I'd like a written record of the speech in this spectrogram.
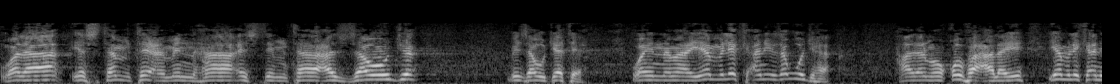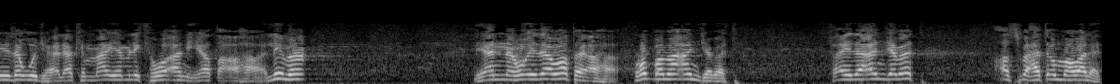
ولا يستمتع منها استمتاع الزوج بزوجته وإنما يملك أن يزوجها. هذا الموقوف عليه يملك أن يزوجها لكن ما يملك هو أن يطأها. لما؟ لأنه إذا وطئها ربما أنجبت. فإذا أنجبت أصبحت أم ولد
